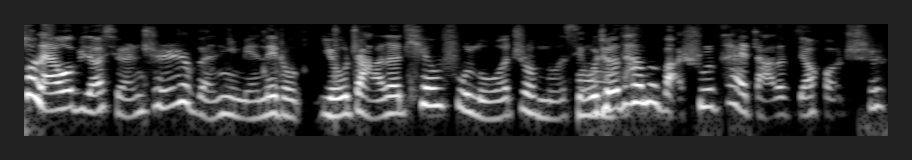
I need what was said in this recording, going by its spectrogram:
后来我比较喜欢吃日本里面那种油炸的天妇罗这种东西，我觉得他们把蔬菜炸的比较好吃。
